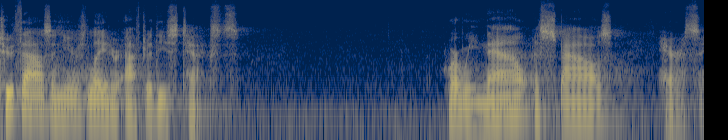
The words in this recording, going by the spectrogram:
2,000 years later after these texts? Where we now espouse heresy.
